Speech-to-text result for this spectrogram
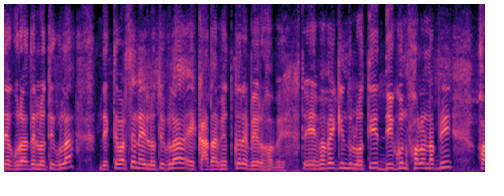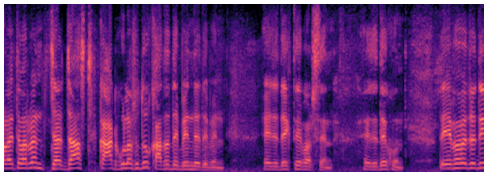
যে গোড়াতে লতিগুলা, দেখতে পাচ্ছেন এই লতিগুলা এই কাদা ভেদ করে বের হবে, তো এভাবে কিন্তু লতির দ্বিগুণ ফলন আপনি ফলাইতে পারবেন জাস্ট কাঠগুলো শুধু কাদা দিয়ে বেঁধে দেবেন। এই যে দেখতে পারছেন, এই যে দেখুন। তো এইভাবে যদি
